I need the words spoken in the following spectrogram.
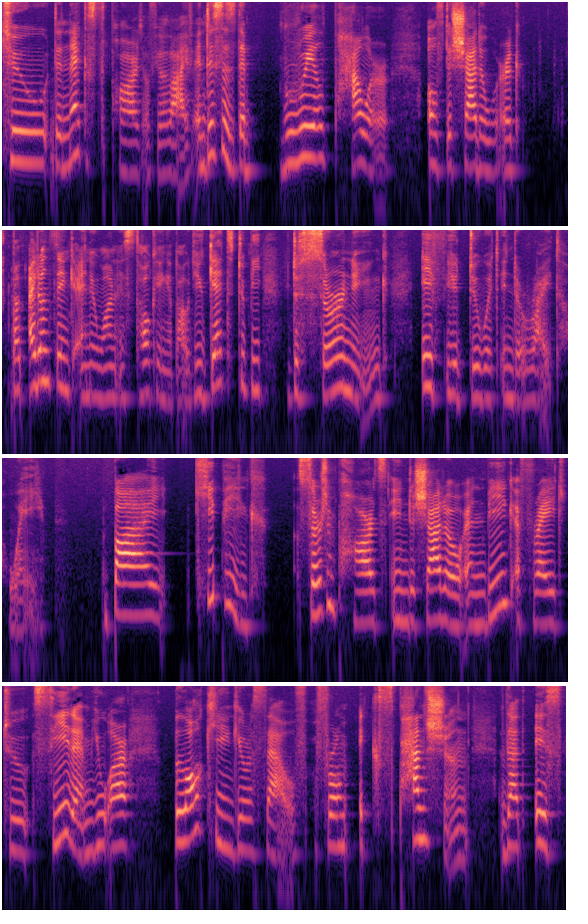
to the next part of your life. And this is the real power of the shadow work but I don't think anyone is talking about. You get to be discerning if you do it in the right way. By keeping certain parts in the shadow and being afraid to see them, you are blocking yourself from expansion that is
